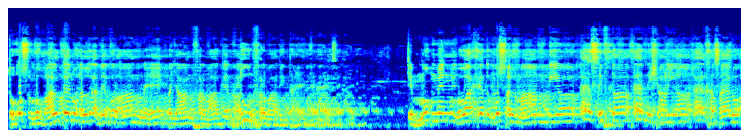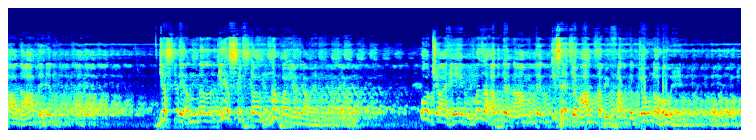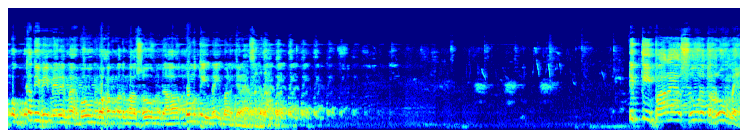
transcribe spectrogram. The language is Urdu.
تو اس مغالطے نو اللہ دے قرآن نے بیان فرما کے دور فرما دیتا ہے کہ مؤمن موحد مسلمان دیا اے صفتہ اے نشانیاں، اے خسائل و عادات ہیں۔ جس دے اندر اے صفتہ نہ پائیا جاوے او چاہے مذہب دے نام تے کسے جماعت دا بھی فرد کیوں نہ ہوئے، او کدی بھی میرے محبوب محمد معصوم دا امتی نہیں بن کے رہ سکتا۔ اکی پارہ سورت روم میں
